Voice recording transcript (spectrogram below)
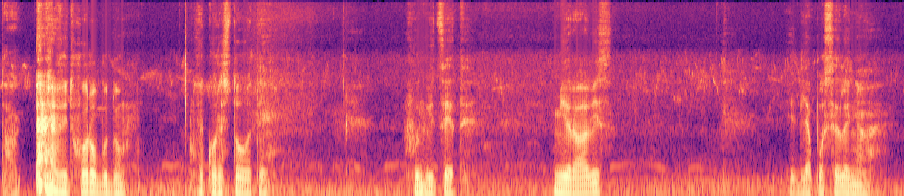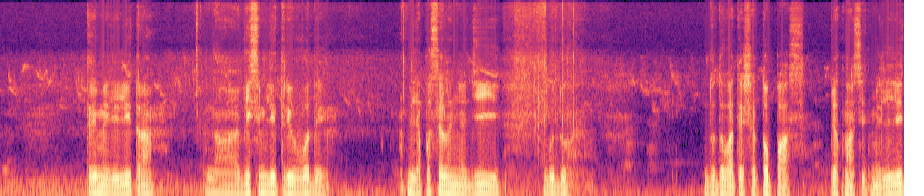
Так, від хору буду використовувати фунгіцид Міравіс і для посилення 3 мл на 8 літрів води. Для посилення дії буду додавати ще топаз 15 мл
